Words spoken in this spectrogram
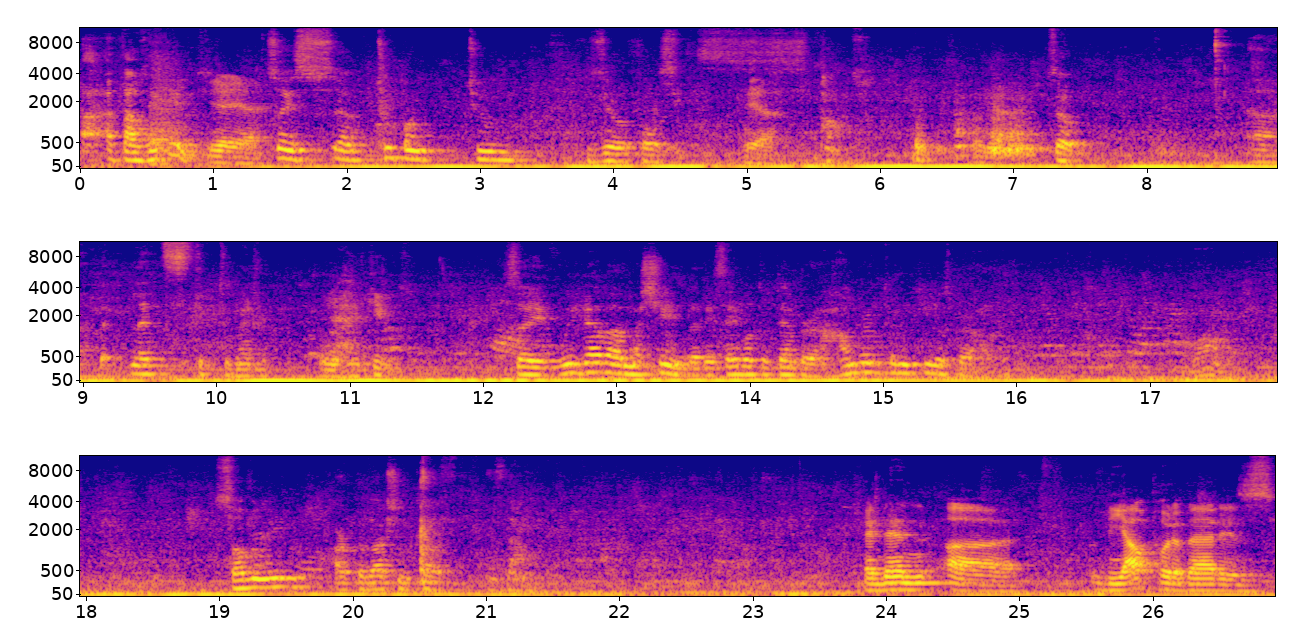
yeah. a, a thousand kilos. Yeah. Yeah. So it's uh, 2.2046 Yeah. pounds. Okay. So, uh, but let's stick to metric Yeah. kilos. So if we have a machine that is able to temper 120 kilos per hour, wow. Suddenly our production cost is down. And then uh, the output of that is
